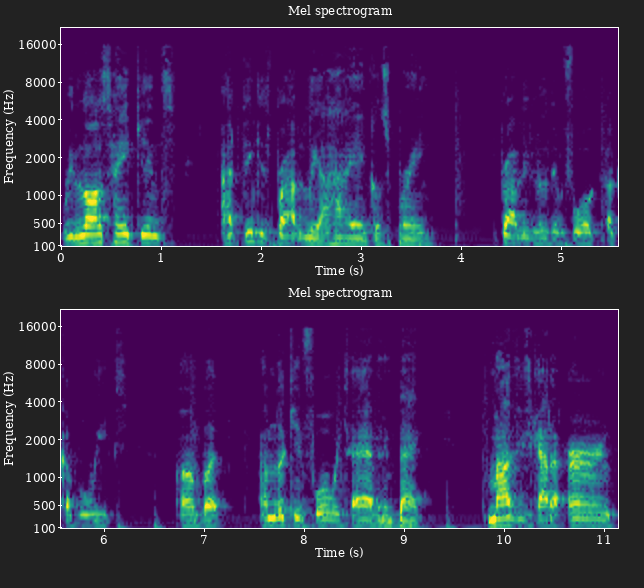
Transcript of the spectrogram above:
We lost Hankins. I think it's probably a high ankle sprain. Probably lose him for a couple weeks. Um, but I'm looking forward to having him back. Mazi's got to earn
